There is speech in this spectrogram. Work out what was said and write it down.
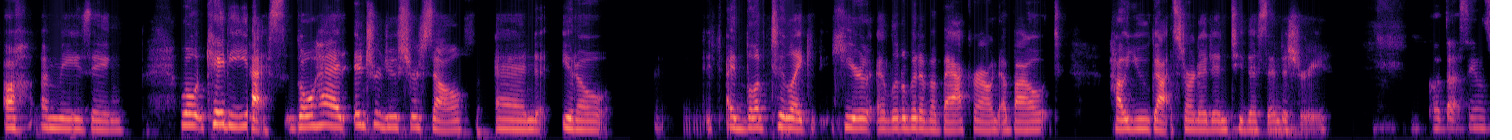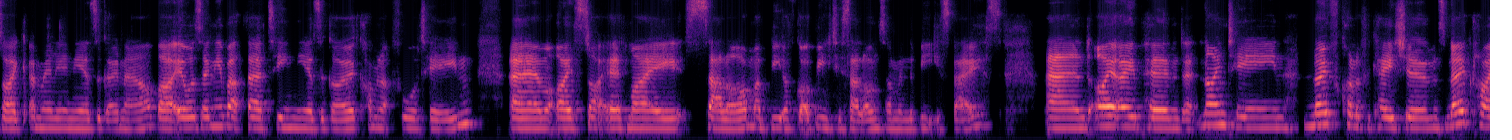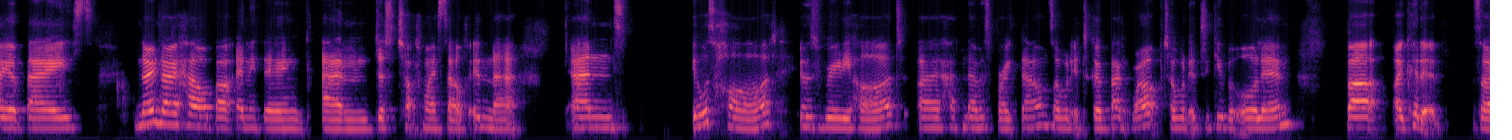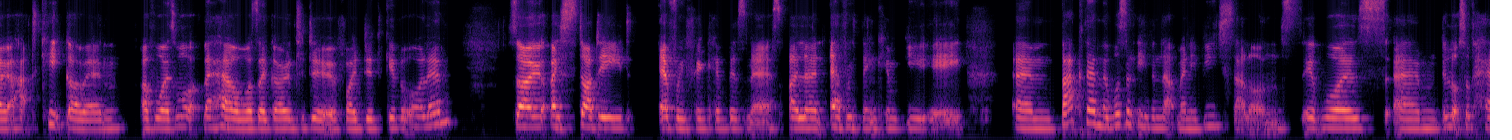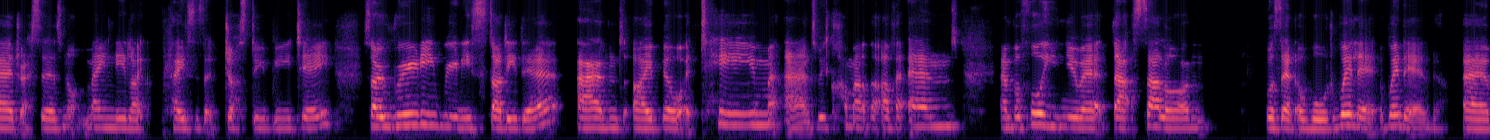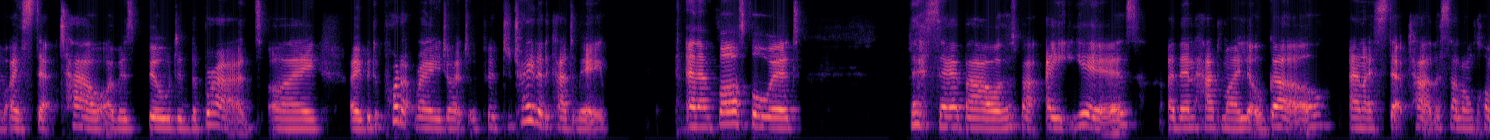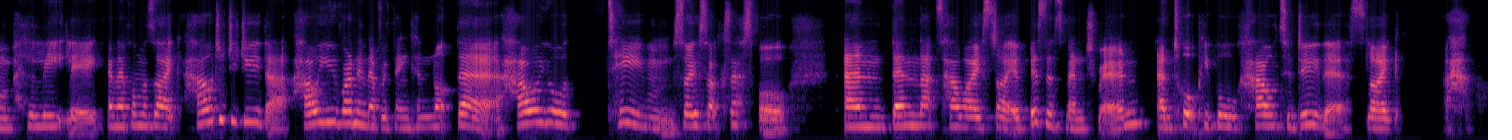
Oh, amazing. Well, Katie, yes, go ahead, introduce yourself. And, you know, I'd love to like hear a little bit of a background about how you got started into this industry. God, that seems like a million years ago now, but it was only about 13 years ago, coming up 14. Um, I started my salon. My be- I've got a beauty salon, so I'm in the beauty space. And I opened at 19, no qualifications, no client base, no know how about anything, and just chucked myself in there. And it was hard. It was really hard. I had nervous breakdowns. I wanted to go bankrupt. I wanted to give it all in but I couldn't. So I had to keep going. Otherwise, what the hell was I going to do if I did give it all in? So I studied everything in business. I learned everything in beauty. Um, back then, there wasn't even that many beauty salons. It was um, lots of hairdressers, not mainly like places that just do beauty. So I really, really studied it and I built a team and we come out the other end. And before you knew it, that salon was then award winning. Um, I stepped out. I was building the brand. I opened a product range. I opened a training academy. And then fast forward, let's say about it was about eight years. I then had my little girl, and I stepped out of the salon completely. And everyone was like, "How did you do that? How are you running everything and not there? How are your team so successful?" And then that's how I started business mentoring and taught people how to do this. Like,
